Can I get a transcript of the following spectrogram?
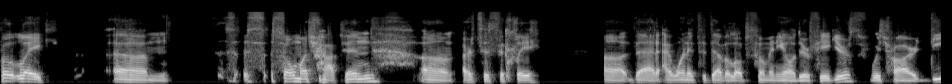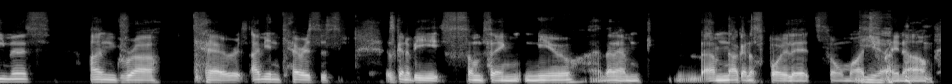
but like um, so much happened um, artistically uh, that i wanted to develop so many other figures which are demas angra Karis. I mean, Karis is is going to be something new that I'm I'm not going to spoil it so much Yeah. right now.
